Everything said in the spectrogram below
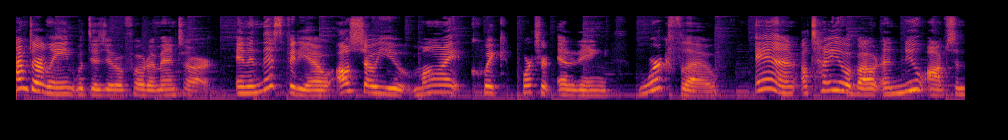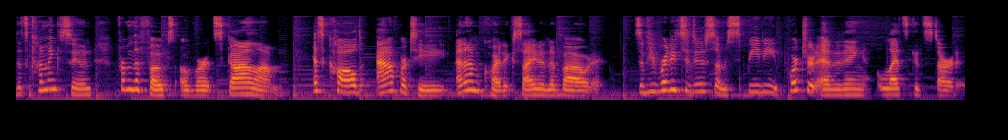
I'm Darlene with Digital Photo Mentor, and in this video, I'll show you my quick portrait editing workflow and I'll tell you about a new option that's coming soon from the folks over at Skylum. It's called Aperty, and I'm quite excited about it. So if you're ready to do some speedy portrait editing, let's get started.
